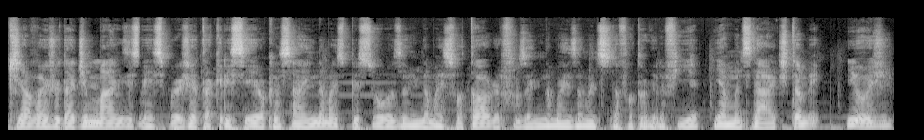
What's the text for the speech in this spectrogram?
Que já vai ajudar demais esse projeto a crescer e alcançar ainda mais pessoas, ainda mais fotógrafos, ainda mais amantes da fotografia e amantes da arte também. E hoje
